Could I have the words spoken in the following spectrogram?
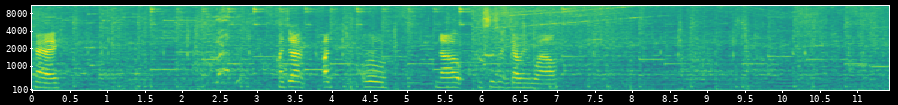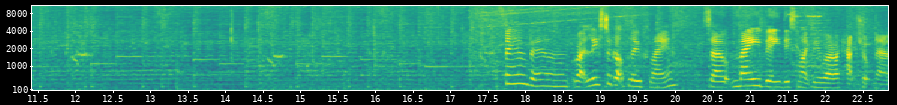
Okay. I don't, I, oh, no, this isn't going well. Right, at least I got blue flame. So maybe this might be where I catch up now,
